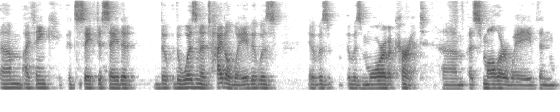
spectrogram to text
um, I think it's safe to say that there, there, wasn't a tidal wave. It was it was it was more of a current, um, a smaller wave than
